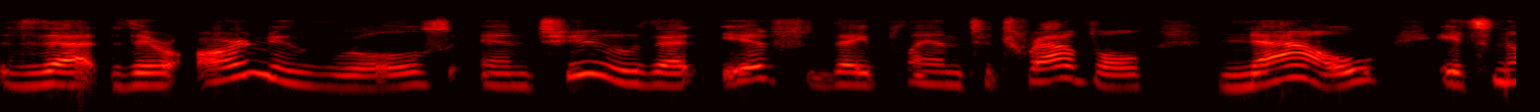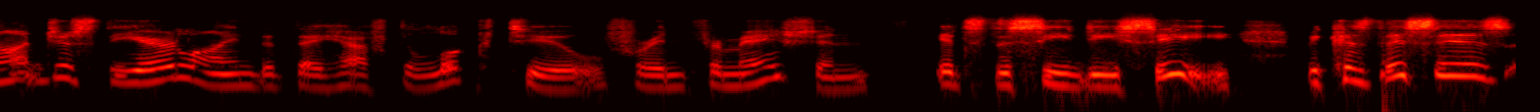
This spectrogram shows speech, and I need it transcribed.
that there are new rules, and two, that if they plan to travel now, it's not just the airline that they have to look to for information. It's the CDC, because this is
